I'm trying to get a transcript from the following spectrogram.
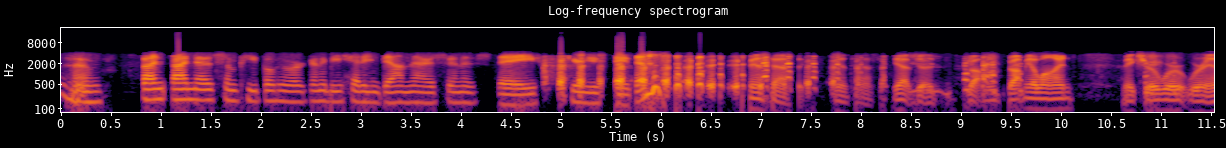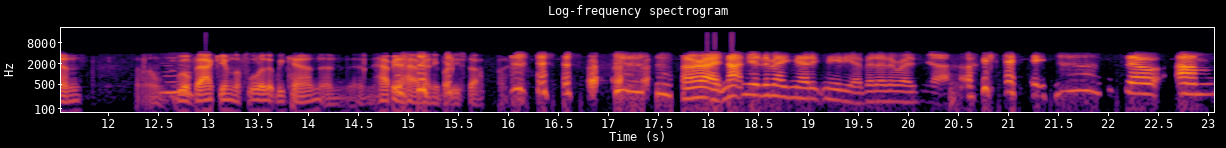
Um, I, I know some people who are going to be heading down there as soon as they hear you say that. fantastic, fantastic. Yeah, just drop me drop me a line. Make sure we're we're in. Um, we'll vacuum the floor that we can, and, and happy to have anybody stop by. All right, not near the magnetic media, but otherwise, yeah. Okay. So, um,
